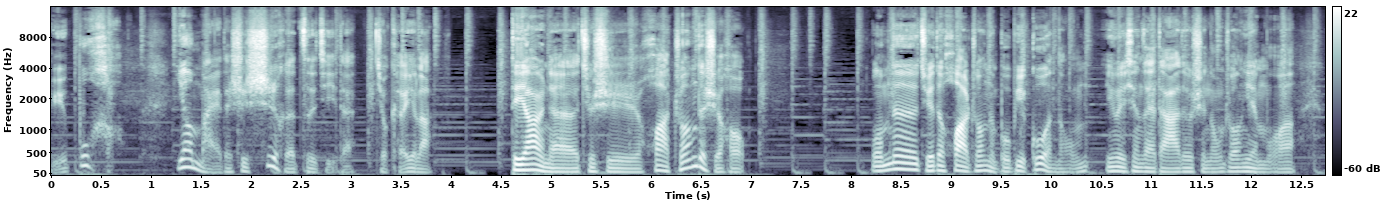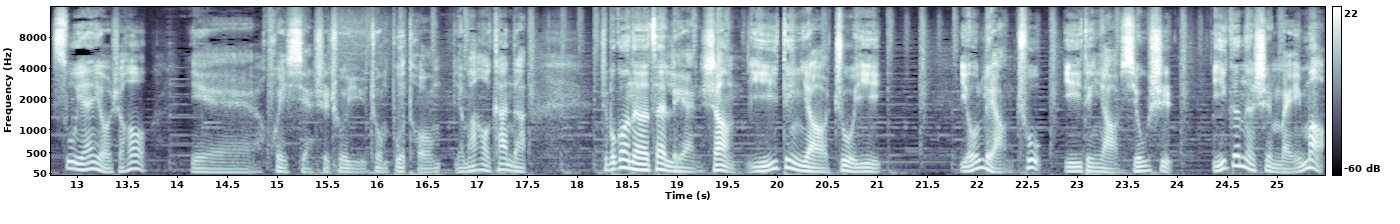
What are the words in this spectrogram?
于不好，要买的是适合自己的就可以了。第二呢，就是化妆的时候，我们呢觉得化妆呢不必过浓，因为现在大家都是浓妆艳抹，素颜有时候也会显示出与众不同，也蛮好看的。只不过呢，在脸上一定要注意。有两处一定要修饰，一个呢是眉毛，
